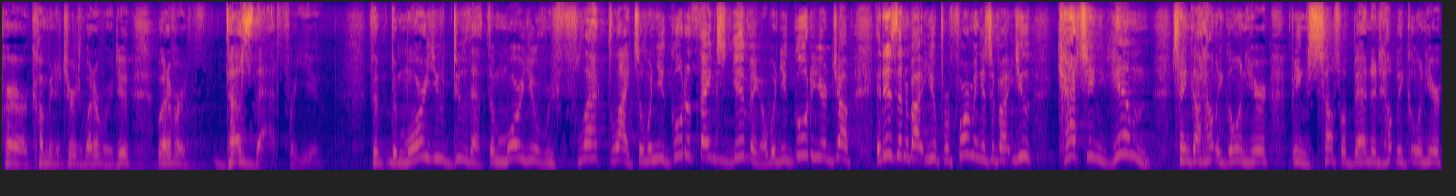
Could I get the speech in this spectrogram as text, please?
prayer, coming to church, whatever we do, whatever does that for you, the, the more you do that, the more you reflect light. So when you go to Thanksgiving or when you go to your job, it isn't about you performing, it's about you catching Him, saying, God, help me go in here, being self abandoned, help me go in here,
